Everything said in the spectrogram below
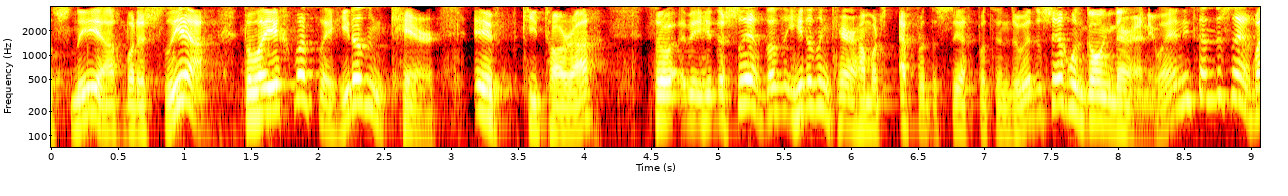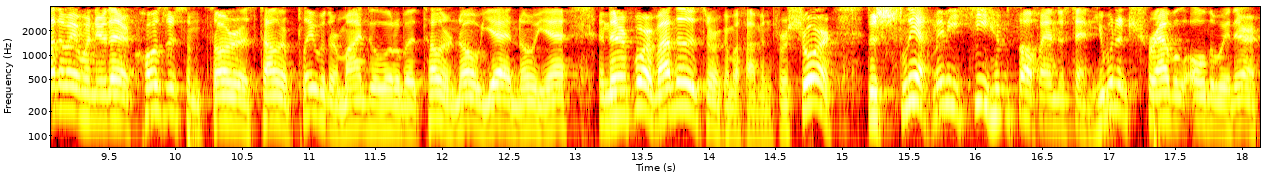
Shliach, but a shliach, the leichbatze, he doesn't care if kitarach. So the shliach doesn't, he doesn't care how much effort the shliach puts into it. The shliach was going there anyway, and he said the shliach, by the way, when you're there, cause her some tzaras, tell her, play with her mind a little bit, tell her no, yeah, no, yeah, and therefore, for sure, the shliach, maybe he himself, I understand, he wouldn't travel all the way there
